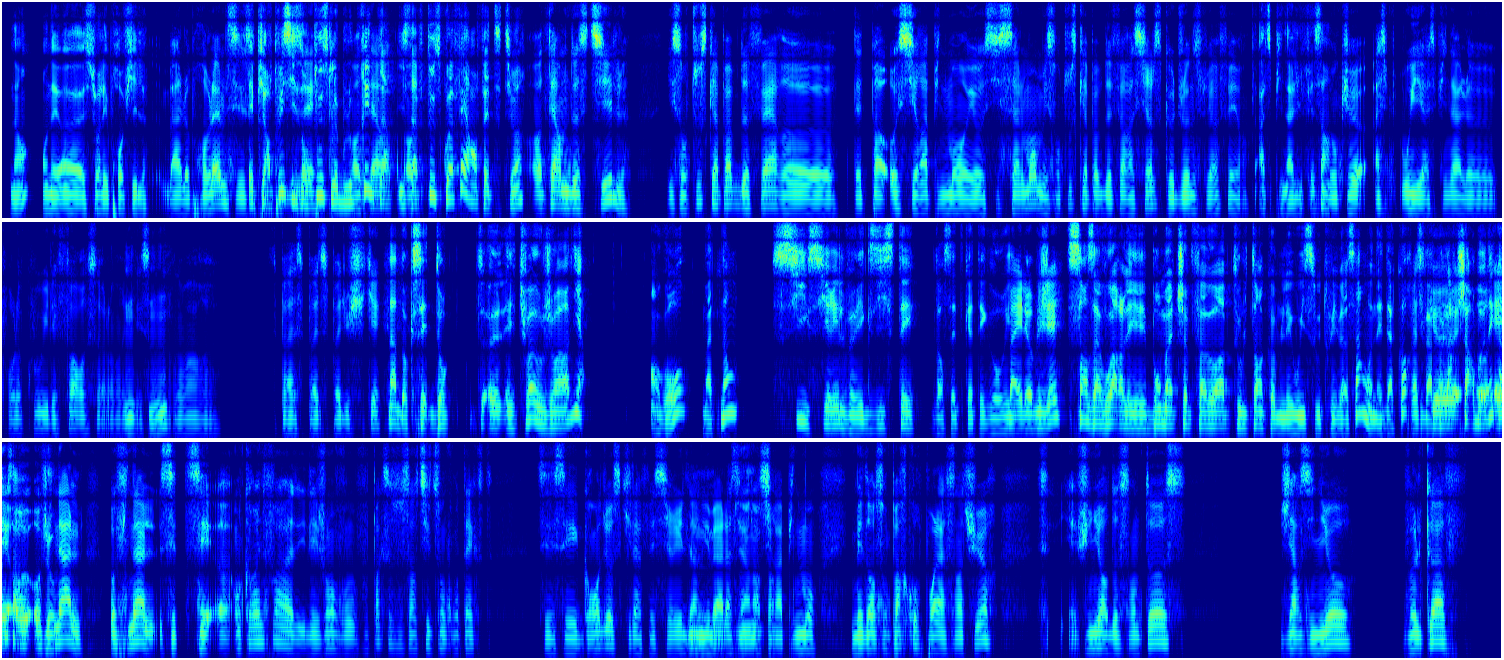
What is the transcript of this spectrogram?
non? On est euh, sur les profils. Bah, le problème, c'est. ce Et puis en plus, ils ont tous le blueprint là. Ils savent tous quoi faire en fait, tu vois. En termes de style, ils sont tous capables de faire, euh, peut-être pas aussi rapidement et aussi salement, mais ils sont tous capables de faire à Cyril ce que Jones lui a fait. hein. Aspinal, il fait ça. hein. Donc, euh, Asp- oui, Aspinal, euh, pour le coup, il est fort au sol. hein. Il Mhm. est ceinture noire. euh, c'est pas, pas, pas du chiquet. Non, donc donc et tu vois où je veux en venir. En gros, maintenant, si Cyril veut exister dans cette catégorie Bah, il est obligé. sans avoir les bons match-ups favorables tout le temps comme Lewis ou Tuivasa, on est d'accord qu'il va que falloir charbonner comme ça. au, au final, au final, c'est encore une fois, les gens vont, faut pas que ça soit sorti de son contexte. C'est grandiose ce qu'il a fait Cyril d'arriver Mmh, à la ceinture si rapidement. Mais dans son parcours pour la ceinture, il y a Junior dos Santos, Jairzinho, Volkov,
